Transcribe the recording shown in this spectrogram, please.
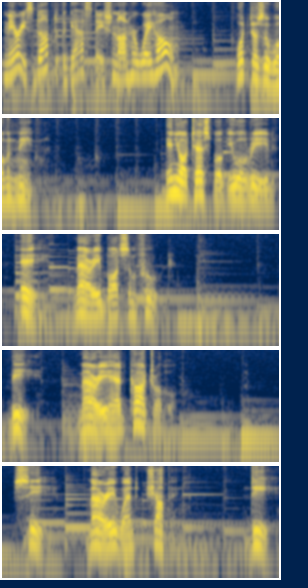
Mary stopped at the gas station on her way home. What does the woman mean? In your test book, you will read A. Mary bought some food. B. Mary had car trouble. C. Mary went shopping. D.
